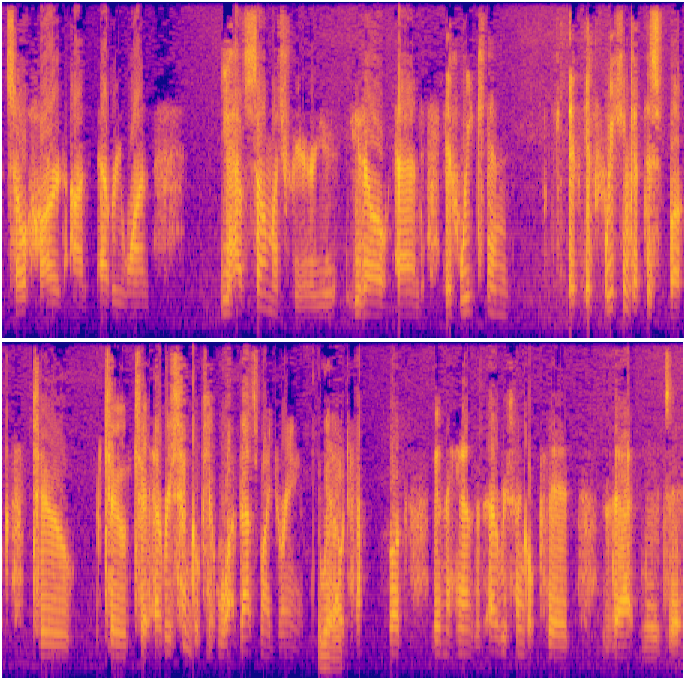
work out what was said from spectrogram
it's so hard on everyone. You have so much fear, you you know, and if we can if, if we can get this book to to to every single kid, what that's my dream. You know, Right. to have the book in the hands of every single kid that needs it.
